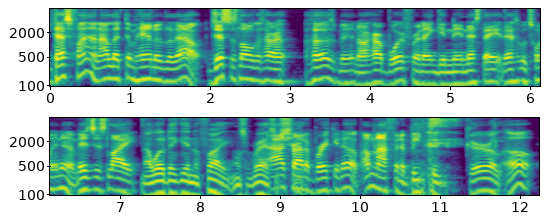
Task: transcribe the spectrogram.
That's fine. I let them handle it out. Just as long as her husband or her boyfriend ain't getting in, that's they that's between them. It's just like Now, what if they get in a fight on some ratchet? I try shit? to break it up. I'm not finna beat the girl up.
